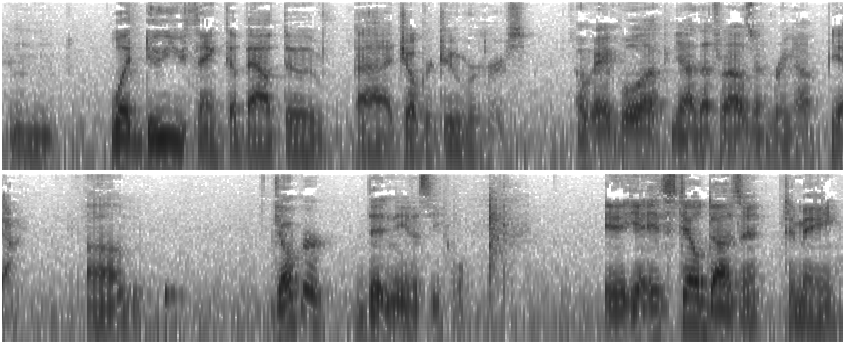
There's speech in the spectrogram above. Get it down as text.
Mm-hmm. What do you think about the uh, Joker two rumors? Okay, well, uh, yeah, that's what I was going to bring up. Yeah, Joker didn't need a sequel. it, it still doesn't to me.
